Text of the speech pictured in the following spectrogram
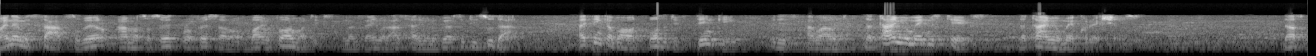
My name is Saad Suber. I'm Associate Professor of Bioinformatics in Al-Zaim Al-Azhari University, Sudan. I think about positive thinking. It is about the time you make mistakes, the time you make corrections. That's all.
